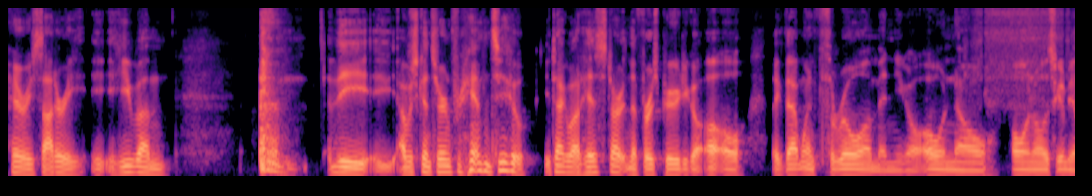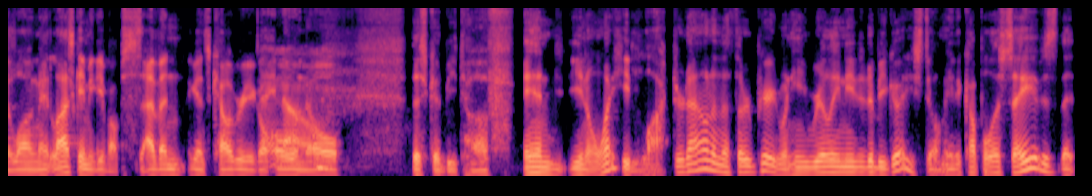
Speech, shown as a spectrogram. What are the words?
Harri Säteri. He, he, um the I was concerned for him too. You talk about his start in the first period, you go, uh oh, like that went through him, and you go, oh no, oh no, it's gonna be a long night. Last game he gave up seven against Calgary. You go, oh no, this could be tough. And you know what? He locked her down in the third period when he really needed to be good. He still made a couple of saves that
